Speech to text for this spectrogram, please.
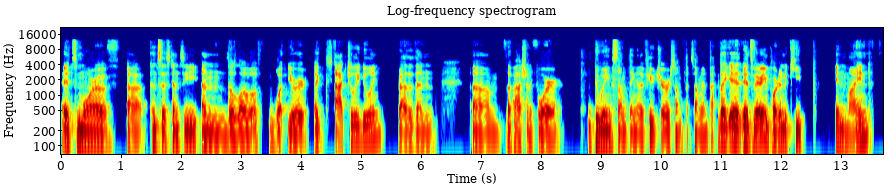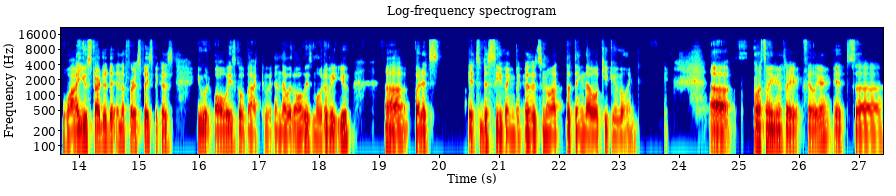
It's more of uh consistency and the love of what you're actually doing rather than um the passion for doing something in the future or something some impact. Like it, it's very important to keep in mind why you started it in the first place because you would always go back to it and that would always motivate you. Uh but it's it's deceiving because it's not the thing that will keep you going. Uh what's maybe in fa- failure? It's uh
